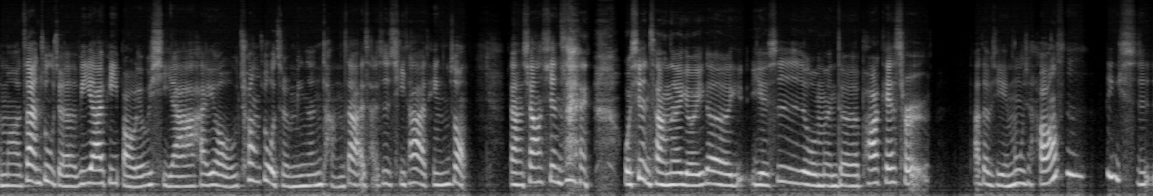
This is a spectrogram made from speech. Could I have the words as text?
什么赞助者 VIP 保留席啊，还有创作者名人堂在，才是其他的听众。像像现在我现场呢有一个也是我们的 Podcaster，他的节目好像是历史。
